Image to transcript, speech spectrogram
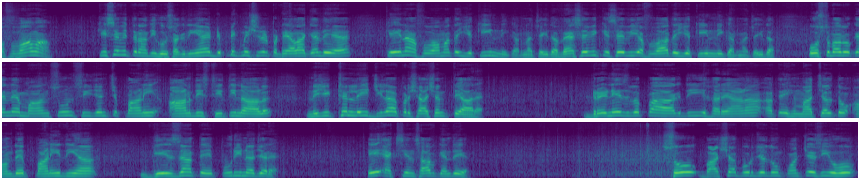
ਅਫਵਾਹਾਂ ਕਿਸੇ ਵੀ ਤਰ੍ਹਾਂ ਦੀ ਹੋ ਸਕਦੀਆਂ। ਡਿਪਟੀ ਕਮਿਸ਼ਨਰ ਪਟਿਆਲਾ ਕਹਿੰਦੇ ਆ ਕਿ ਇਹਨਾਂ ਅਫਵਾਹਾਂ ਤੇ ਯਕੀਨ ਨਹੀਂ ਕਰਨਾ ਚਾਹੀਦਾ। ਵੈਸੇ ਵੀ ਕਿਸੇ ਵੀ ਅਫਵਾਹ ਤੇ ਯਕੀਨ ਨਹੀਂ ਕਰਨਾ ਚਾਹੀਦਾ। ਉਸ ਤੋਂ ਬਾਅਦ ਉਹ ਕਹਿੰਦੇ ਮਾਨਸੂਨ ਸੀਜ਼ਨ 'ਚ ਪਾਣੀ ਆਉਣ ਦੀ ਸਥਿਤੀ ਨਾਲ ਨਜਿੱਠਣ ਲਈ ਜ਼ਿਲ੍ਹਾ ਪ੍ਰਸ਼ਾਸਨ ਤਿਆਰ ਹੈ। ਡਰੇਨੇਜ ਵਿਭਾਗ ਦੀ ਹਰਿਆਣਾ ਅਤੇ ਹਿਮਾਚਲ ਤੋਂ ਆਉਂਦੇ ਪਾਣੀ ਦੀਆਂ ਗੇਜ਼ਾਂ ਤੇ ਪੂਰੀ ਨਜ਼ਰ ਹੈ। ਇਹ ਐਕਸੀਅਨ ਸਾਹਿਬ ਕਹਿੰਦੇ ਆ। ਸੋ ਬਾਦਸ਼ਾਹਪੁਰ ਜਦੋਂ ਪਹੁੰਚੇ ਸੀ ਉਹ,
